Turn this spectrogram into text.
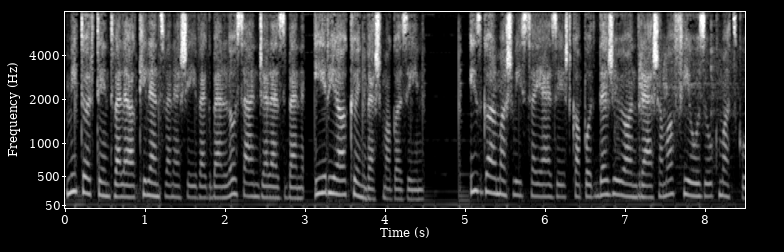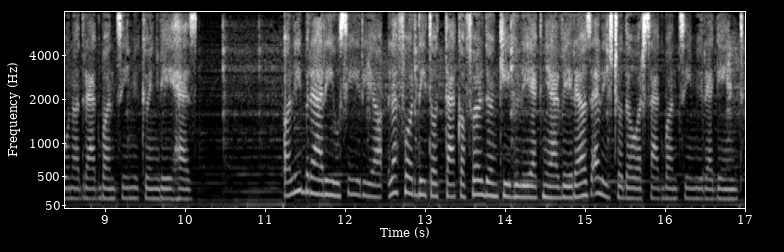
mi történt vele a 90-es években Los Angelesben, írja a könyves magazin. Izgalmas visszajelzést kapott Dezső András a Maffiózók Mackónadrágban című könyvéhez. A Librarius írja, lefordították a földön kívüliek nyelvére az Elis Csodaországban című regényt.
